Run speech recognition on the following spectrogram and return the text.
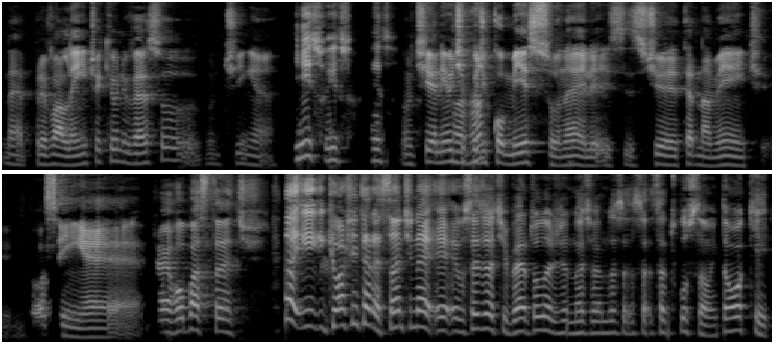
né, prevalente é que o universo não tinha. Isso, isso, isso. Não tinha nenhum uhum. tipo de começo, né? Ele existia eternamente. Então, assim, é... já errou bastante. E o que eu acho interessante, né? É, é, vocês já tiveram, todos nós tivemos essa, essa, discussão. Então, ok.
